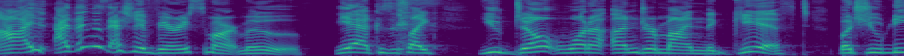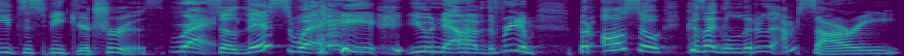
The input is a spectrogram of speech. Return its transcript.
I, I think it's actually a very smart move. Yeah, because it's like you don't want to undermine the gift, but you need to speak your truth. Right. So this way, you now have the freedom. But also, because like literally, I'm sorry,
